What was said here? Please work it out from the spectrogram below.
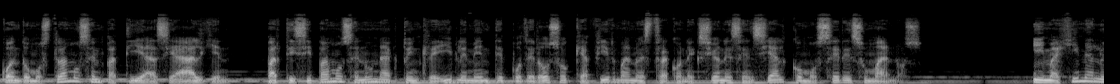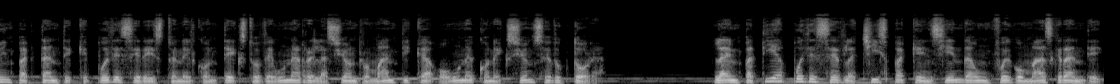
Cuando mostramos empatía hacia alguien, participamos en un acto increíblemente poderoso que afirma nuestra conexión esencial como seres humanos. Imagina lo impactante que puede ser esto en el contexto de una relación romántica o una conexión seductora. La empatía puede ser la chispa que encienda un fuego más grande,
